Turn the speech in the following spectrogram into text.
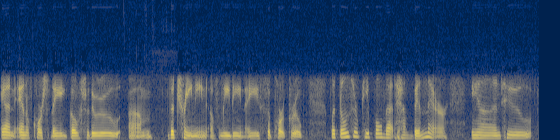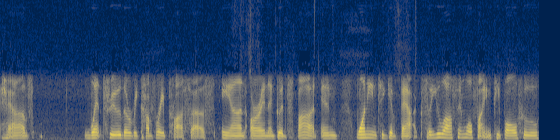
and and of course they go through um, the training of leading a support group. But those are people that have been there and who have went through the recovery process and are in a good spot and wanting to give back. So you often will find people who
